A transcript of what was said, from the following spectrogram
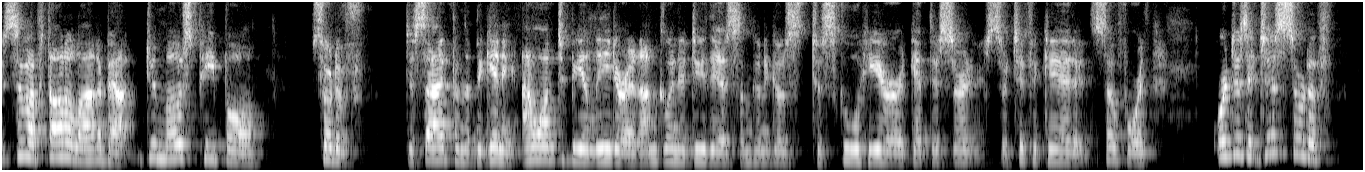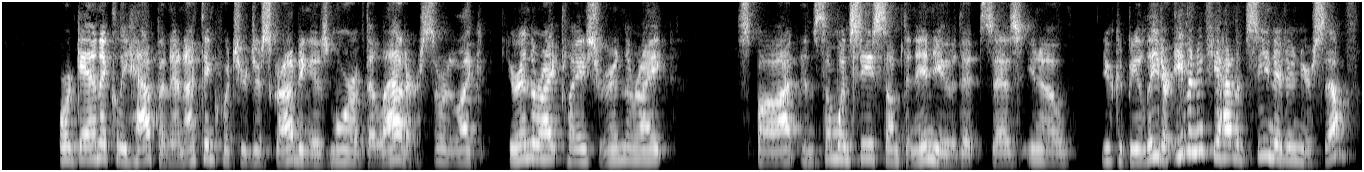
So i've thought a lot about do most people sort of decide from the beginning i want to be a leader and i'm going to do this i'm going to go to school here or get this cert- certificate and so forth. Or does it just sort of organically happen? And i think what you're describing is more of the latter sort of like you're in the right place you're in the right spot and someone sees something in you that says you know you could be a leader even if you haven't seen it in yourself.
